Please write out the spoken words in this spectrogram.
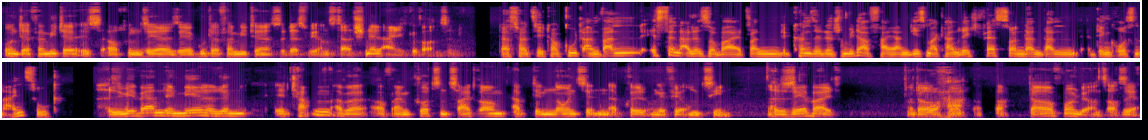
Und der Vermieter ist auch ein sehr, sehr guter Vermieter, sodass wir uns da schnell einig geworden sind. Das hört sich doch gut an. Wann ist denn alles soweit? Wann können Sie denn schon wieder feiern? Diesmal kein Richtfest, sondern dann den großen Einzug. Also wir werden in mehreren Etappen, aber auf einem kurzen Zeitraum ab dem 19. April ungefähr umziehen. Also sehr bald. Und darauf, freuen, wir uns, darauf freuen wir uns auch sehr.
